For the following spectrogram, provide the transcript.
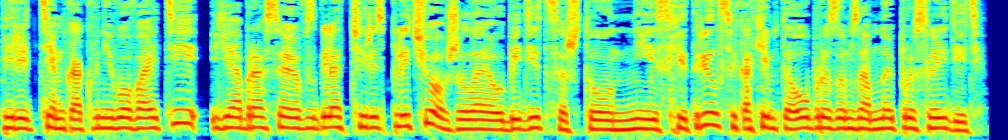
Перед тем, как в него войти, я бросаю взгляд через плечо, желая убедиться, что он не исхитрился каким-то образом за мной проследить.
